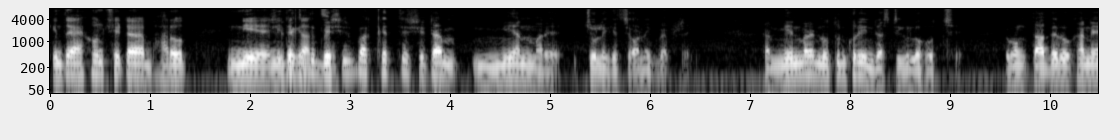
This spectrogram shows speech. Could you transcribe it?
কিন্তু এখন সেটা ভারত নিয়ে নিতে কিন্তু বেশিরভাগ ক্ষেত্রে সেটা মিয়ানমারে চলে গেছে অনেক ব্যবসায়ী। কারণ মিয়ানমারে নতুন করে ইন্ডাস্ট্রিগুলো হচ্ছে এবং তাদের ওখানে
